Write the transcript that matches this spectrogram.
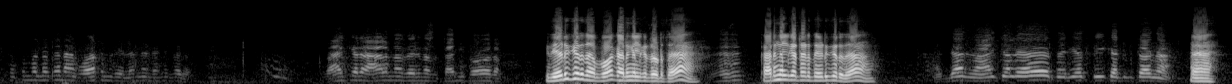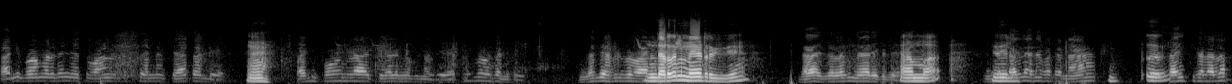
சுத்தம் பண்ண தான் நாங்கள் ஓட்ட முடியல இல்லைன்னா நினைப்பது வாய்க்கால் ஆழமாக வேணும் நம்ம தண்ணி இது எடுக்கிறதாப்போ கருங்கல் கட்டடத்தை கருங்கல் கட்டடத்தை எடுக்கிறதா? அதான் வாய்க்கால் சரியா தீ கட்டிக்கிட்டாங்க ஆ. தண்ணி போக மாட்டேதான் நேற்று வாங்கிட்டு என்ன கேட்டாண்டு. தண்ணி போகணுங்களா கேளுங்க அப்படின்னாரு எப்படி தண்ணி இந்த இடத்துல மேடு இருக்குது. இதெல்லாம் மேலே இருக்குது. ஆமாம் இந்த கல்ல என்ன பண்ணேன்னா சைஸ் கல்லெல்லாம்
